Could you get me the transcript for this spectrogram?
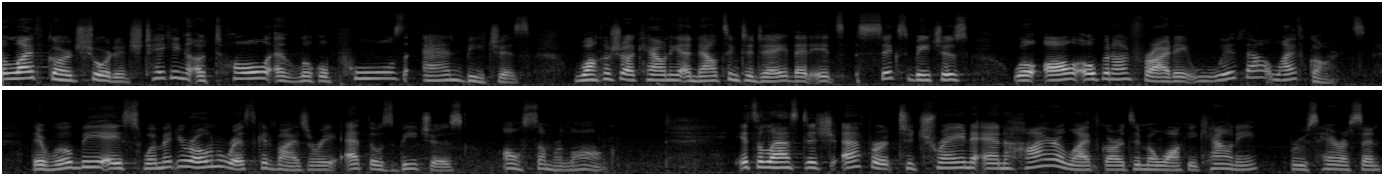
The lifeguard shortage taking a toll at local pools and beaches. Waukesha County announcing today that its six beaches will all open on Friday without lifeguards. There will be a swim at your own risk advisory at those beaches all summer long. It's a last ditch effort to train and hire lifeguards in Milwaukee County. Bruce Harrison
